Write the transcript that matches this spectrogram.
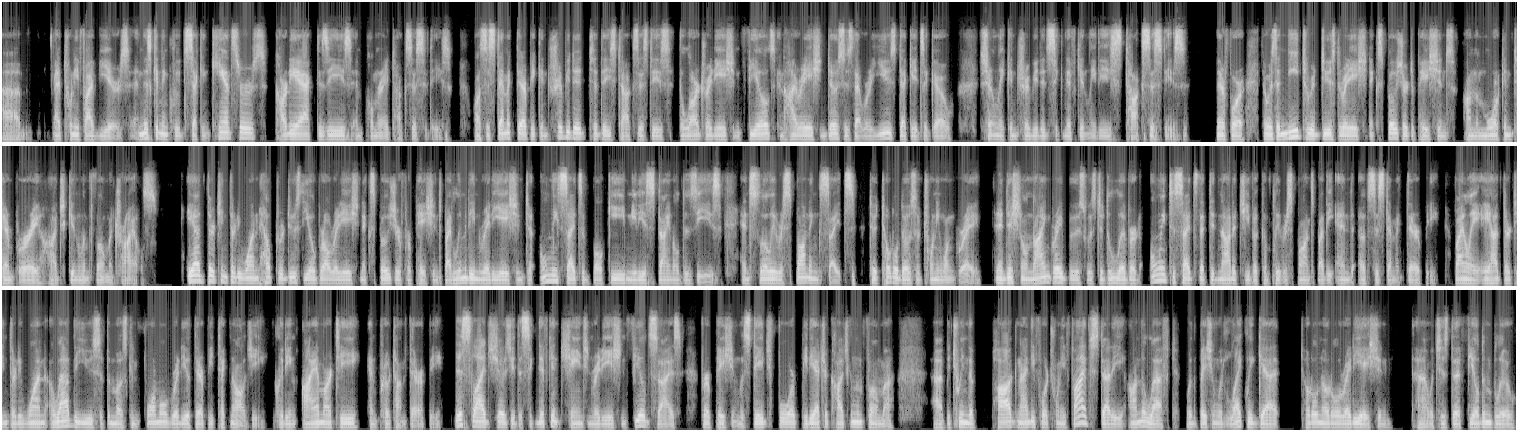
Um, at 25 years. And this can include second cancers, cardiac disease, and pulmonary toxicities. While systemic therapy contributed to these toxicities, the large radiation fields and high radiation doses that were used decades ago certainly contributed significantly to these toxicities. Therefore, there was a need to reduce the radiation exposure to patients on the more contemporary Hodgkin lymphoma trials. AHOD 1331 helped reduce the overall radiation exposure for patients by limiting radiation to only sites of bulky mediastinal disease and slowly responding sites to a total dose of 21 gray. An additional 9 gray boost was to delivered only to sites that did not achieve a complete response by the end of systemic therapy. Finally, AHOD 1331 allowed the use of the most conformal radiotherapy technology, including IMRT and proton therapy. This slide shows you the significant change in radiation field size for a patient with stage 4 pediatric Hodgkin lymphoma uh, between the POG 9425 study on the left, where the patient would likely get total nodal radiation, uh, which is the field in blue,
